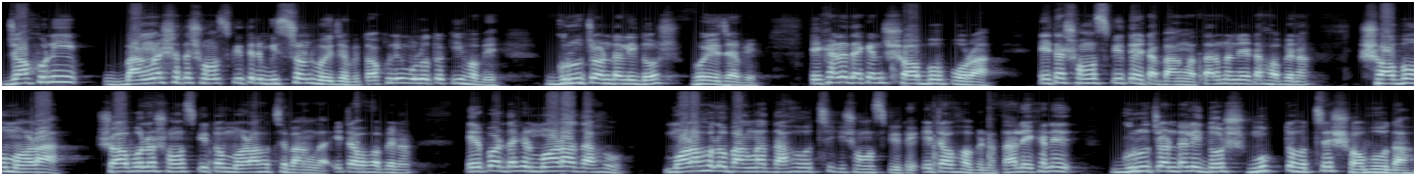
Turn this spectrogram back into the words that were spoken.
যখনই বাংলার সাথে সংস্কৃতের মিশ্রণ হয়ে যাবে, তখনই মূলত কি হবে? গুরুচণ্ডালী দোষ হয়ে যাবে। এখানে দেখেন সব পোড়া এটা সংস্কৃত, এটা বাংলা, তার মানে এটা হবে না। সব মরা সব হলো সংস্কৃত, মরা হচ্ছে বাংলা, এটাও হবে না। এরপর দেখেন মরা দাহ মরা হলো বাংলা দাহ হচ্ছে কি সংস্কৃত, এটাও হবে না। তাহলে এখানে গুরুচণ্ডালী দোষ মুক্ত হচ্ছে শবদাহ।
